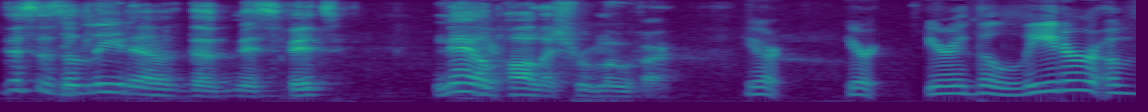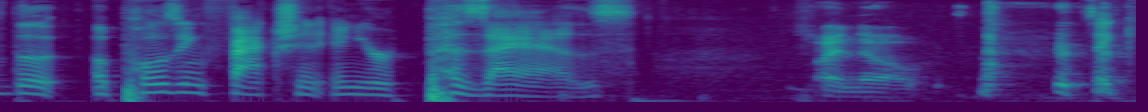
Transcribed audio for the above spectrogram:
This is the leader of the Misfits, nail polish remover. You're you're you're the leader of the opposing faction and you're pizzazz. I know. It's like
